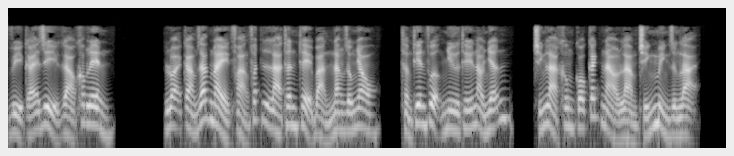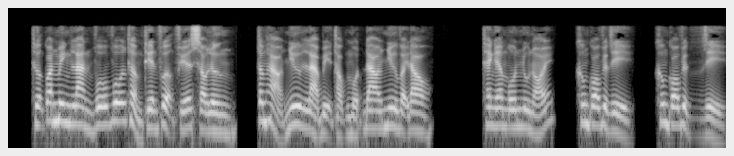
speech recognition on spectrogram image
vì cái gì gào khóc lên. Loại cảm giác này phản phất là thân thể bản năng giống nhau, Thẩm Thiên Phượng như thế nào nhẫn, chính là không có cách nào làm chính mình dừng lại. Thượng quan Minh Lan vỗ vỗ Thẩm Thiên Phượng phía sau lưng, tâm hảo như là bị thọc một đao như vậy đau. Thanh âm ôn nhu nói, không có việc gì, không có việc gì,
